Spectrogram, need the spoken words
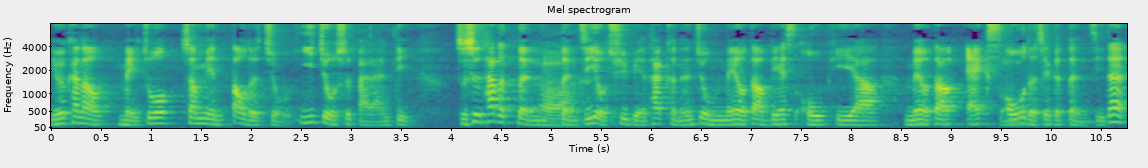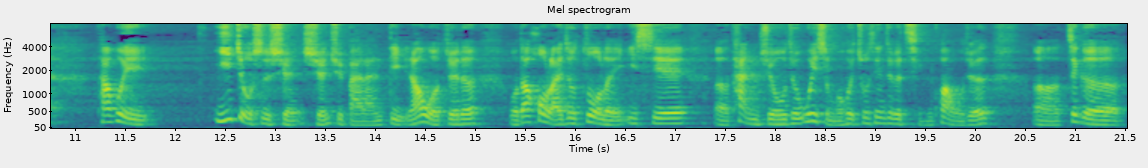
你会看到每桌上面倒的酒依旧是白兰地，只是它的等、啊。等级有区别，它可能就没有到 VSOP 啊，没有到 XO 的这个等级，但它会依旧是选选取白兰地。然后我觉得我到后来就做了一些呃探究，就为什么会出现这个情况？我觉得呃这个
